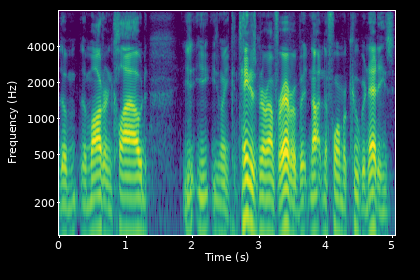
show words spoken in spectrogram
the, the modern cloud. You, you, you know, containers been around forever, but not in the form of Kubernetes.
